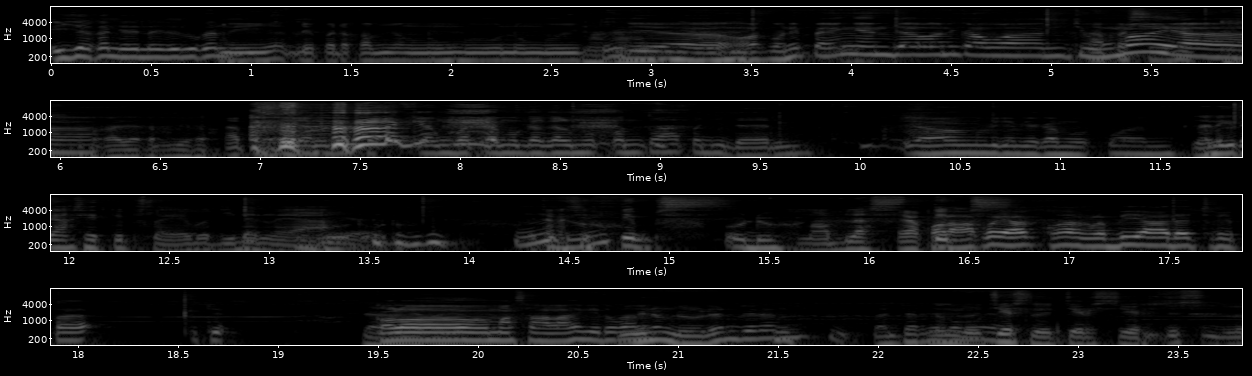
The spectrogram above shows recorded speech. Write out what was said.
iya kan jalan aja dulu kan? Iya, daripada kamu yang nunggu-nunggu itu. iya aku ini pengen jalan kawan. Cuma ya. Makanya kerja. Apa sih yang yang buat kamu gagal move on tuh apa Jidan? yang bikin gagal move on. Nanti kita kasih tips lah ya buat Jidan lah ya. Kita kasih tips. Waduh. 15 ya kalau tips. aku ya kurang lebih ada cerita kalau masalah gitu kan. Minum dulu dan biar lancar Minum dulu, cheers dulu cheers cheers. Terus dulu.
